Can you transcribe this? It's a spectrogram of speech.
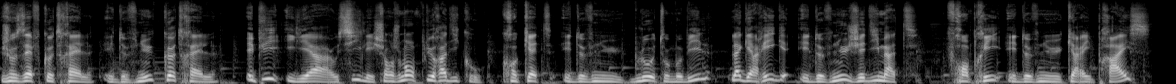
Joseph Cotrel est devenu Cotrel. Et puis, il y a aussi les changements plus radicaux. Croquette est devenu Blue Automobile, la Garrigue est devenue Gédimat, Franprix est devenu Carrie Price,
